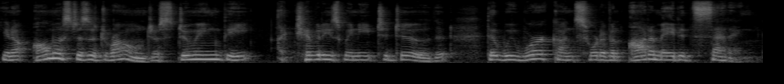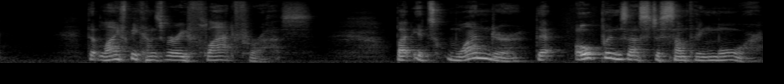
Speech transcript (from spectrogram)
you know, almost as a drone, just doing the activities we need to do, that, that we work on sort of an automated setting that life becomes very flat for us. But it's wonder that opens us to something more.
